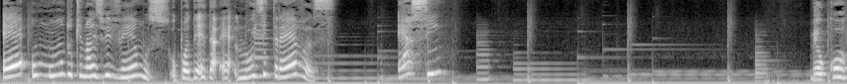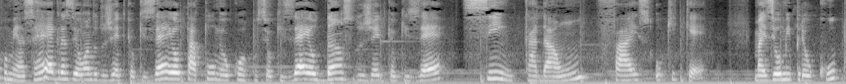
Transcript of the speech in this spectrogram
É o mundo que nós vivemos, o poder da é luz e trevas. É assim. Meu corpo, minhas regras, eu ando do jeito que eu quiser, eu tatuo meu corpo se eu quiser, eu danço do jeito que eu quiser. Sim, cada um faz o que quer mas eu me preocupo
